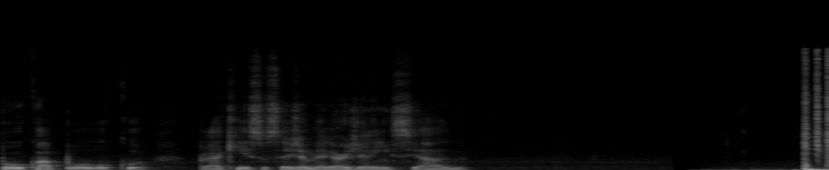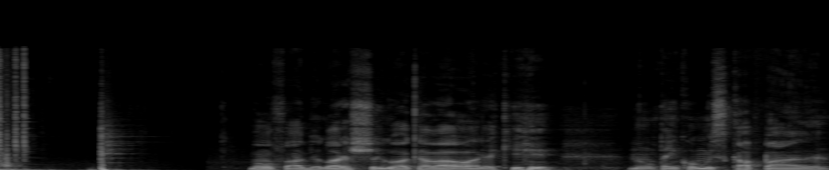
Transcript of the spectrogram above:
pouco a pouco, para que isso seja melhor gerenciado. Bom, Fábio, agora chegou aquela hora que não tem como escapar, né?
